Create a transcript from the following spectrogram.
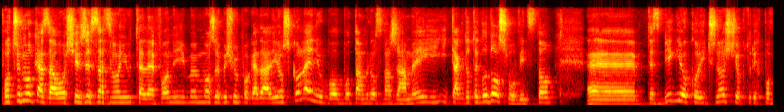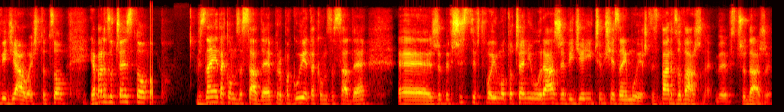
Po czym okazało się, że zadzwonił telefon i może byśmy pogadali o szkoleniu, bo, bo tam rozważamy i, i tak do tego doszło. Więc to e, te zbiegi okoliczności, o których powiedziałeś, to co ja bardzo często Wyznaję taką zasadę, propaguję taką zasadę, e, żeby wszyscy w Twoim otoczeniu raz, że wiedzieli, czym się zajmujesz. To jest bardzo ważne w sprzedaży.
